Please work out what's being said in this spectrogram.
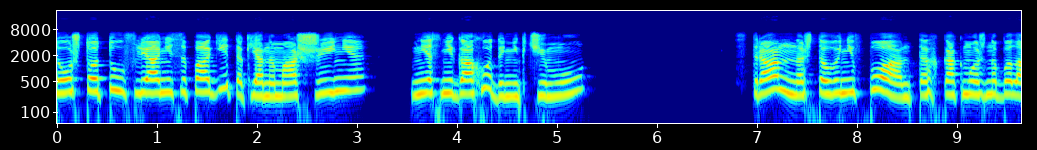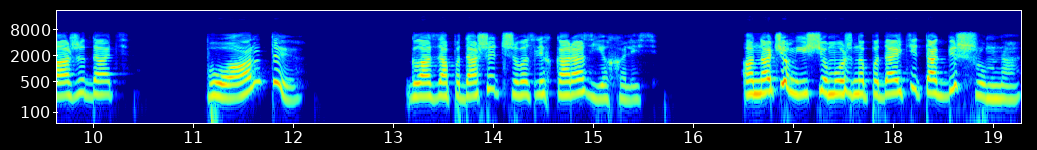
То, что туфли, а не сапоги, так я на машине. Мне снегоходы ни к чему. Странно, что вы не в пуантах, как можно было ожидать. Пуанты? Глаза подошедшего слегка разъехались. А на чем еще можно подойти так бесшумно?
